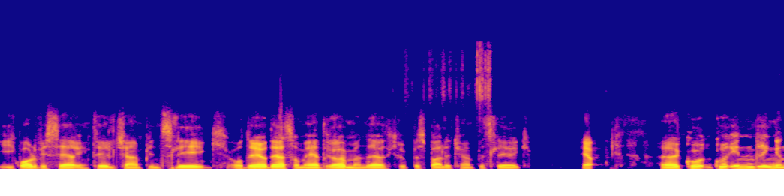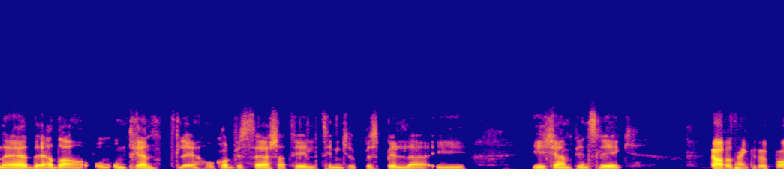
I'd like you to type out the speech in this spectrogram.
i kvalifisering til Champions League, og det er jo det som er drømmen, det er jo et gruppespill i Champions League. Ja. Eh, Hvor, hvor innbringende er det da, om, omtrentlig, å kvalifisere seg til, til gruppespillet i, i Champions League? Ja, da tenker du på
